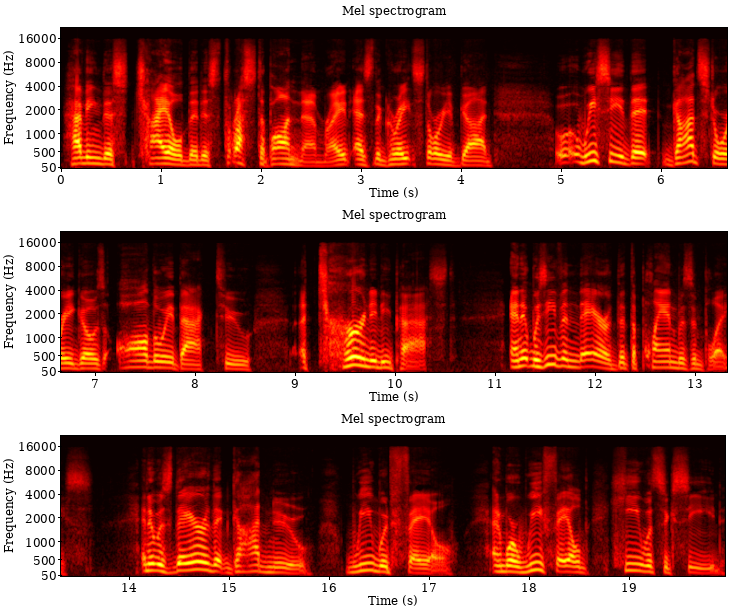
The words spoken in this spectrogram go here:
having this child that is thrust upon them, right, as the great story of God, we see that God's story goes all the way back to eternity past. And it was even there that the plan was in place. And it was there that God knew we would fail and where we failed, he would succeed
